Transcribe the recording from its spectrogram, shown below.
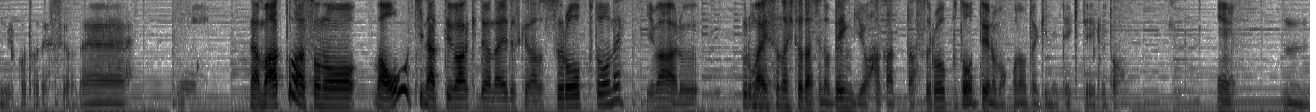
ういうことですよね。まあ、あとはその、まあ、大きなっていうわけではないですけどあのスロープ島ね今ある車椅子の人たちの便宜を図ったスロープ島っていうのもこの時にできていると。うん。うん。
